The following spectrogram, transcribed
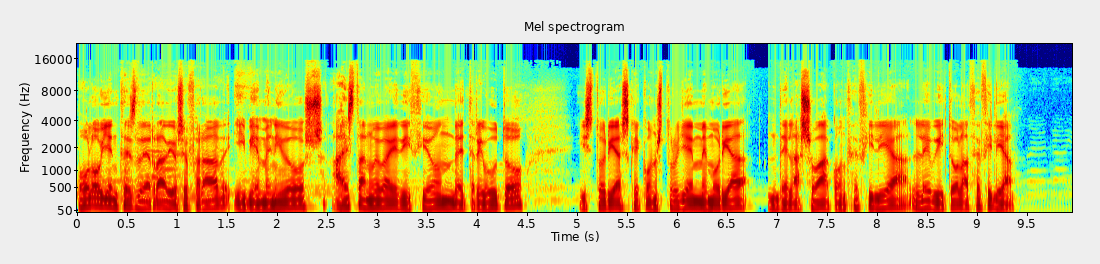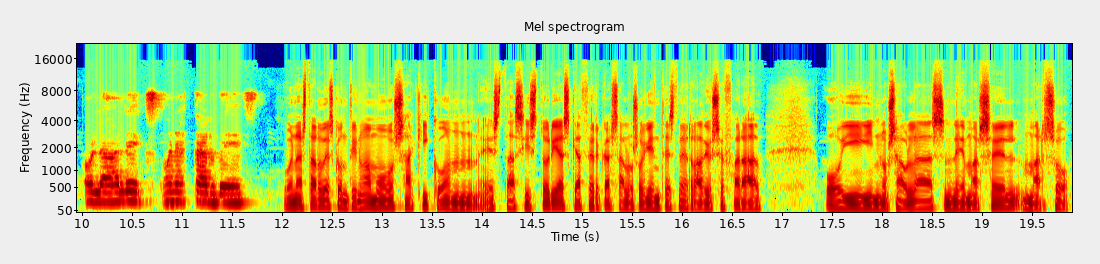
Hola oyentes de Radio Sefarad y bienvenidos a esta nueva edición de Tributo, historias que construyen memoria de la SOA con Cecilia Levito. Hola Cecilia. Hola Alex, buenas tardes. Buenas tardes, continuamos aquí con estas historias que acercas a los oyentes de Radio Sefarad. Hoy nos hablas de Marcel Marceau.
